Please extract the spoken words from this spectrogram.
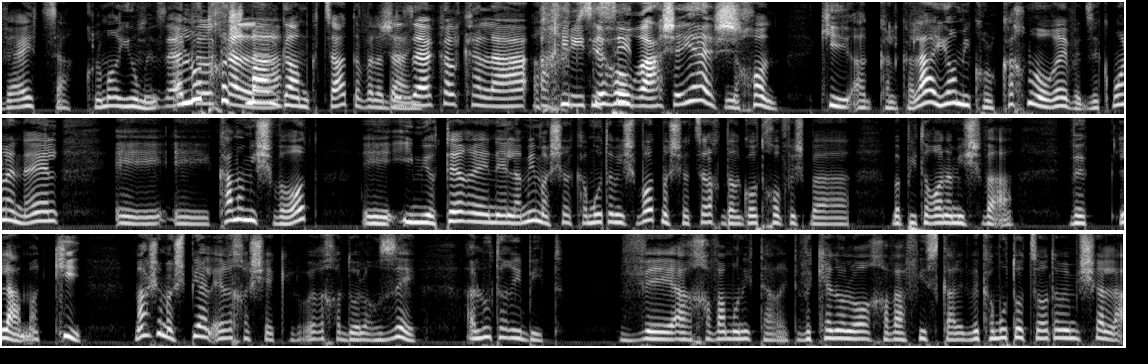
וההיצע, כלומר. שזה עלות הכלכלה, חשמל גם קצת, אבל עדיין. שזה הכלכלה הכי הכי. טהורה שיש. נכון, כי הכלכלה היום היא כל כך מעורבת, זה כמו לנהל אה, אה, כמה משוואות אה, עם יותר אה, נעלמים מאשר כמות המשוואות, מה שיוצא לך דרגות חופש ב, בפתרון המשוואה. ולמה? כי מה שמשפיע על ערך השקל או ערך הדולר זה עלות הריבית. והרחבה מוניטרית, וכן או לא הרחבה פיסקלית, וכמות הוצאות הממשלה,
